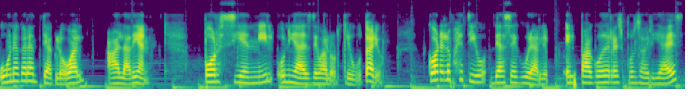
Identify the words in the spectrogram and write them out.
una garantía global a la DIAN por 100.000 unidades de valor tributario, con el objetivo de asegurarle el pago de responsabilidades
